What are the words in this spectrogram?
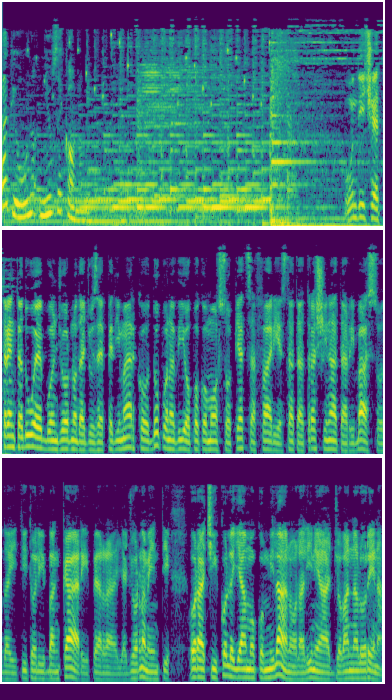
Radio 1 News Economy. 11.32, buongiorno da Giuseppe Di Marco. Dopo un avvio poco mosso, Piazza Affari è stata trascinata a ribasso dai titoli bancari per gli aggiornamenti. Ora ci colleghiamo con Milano, la linea Giovanna Lorena.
